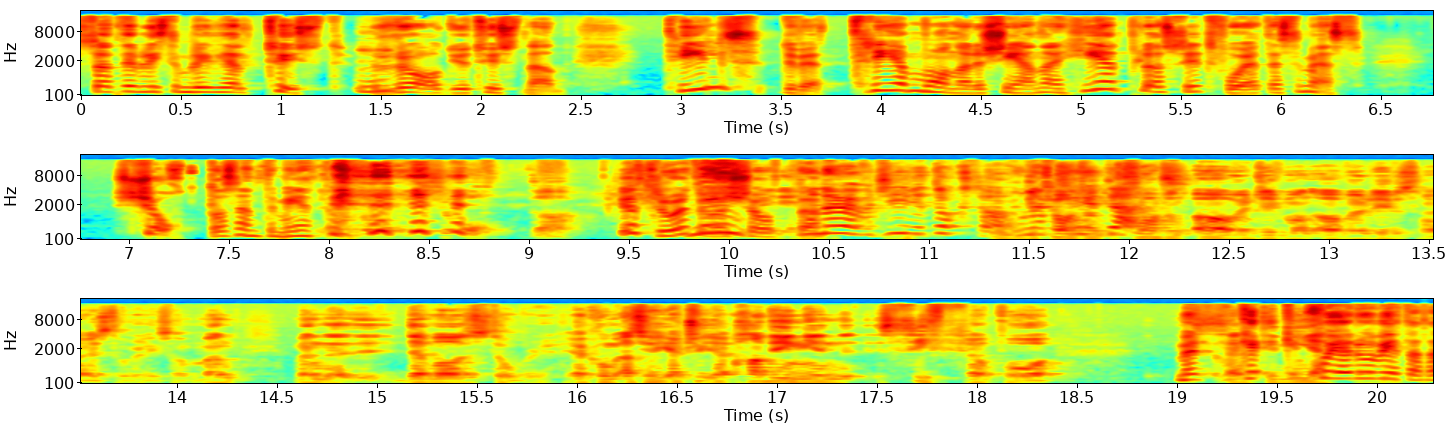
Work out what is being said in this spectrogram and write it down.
Så att det liksom blev helt tyst, radiotystnad. Tills, du vet, tre månader senare, helt plötsligt får jag ett sms. 28 centimeter. 28. Jag tror att det Nej, var 28. hon har överdrivit också. Men Hon det är har klart, att- det klart kryddat. hon överdriver, man överdriver sådana här historier liksom. Men, men eh, den var stor. Jag, kom, alltså, jag, tror, jag hade ingen siffra på Men centimeter. kan, får jag då veta,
